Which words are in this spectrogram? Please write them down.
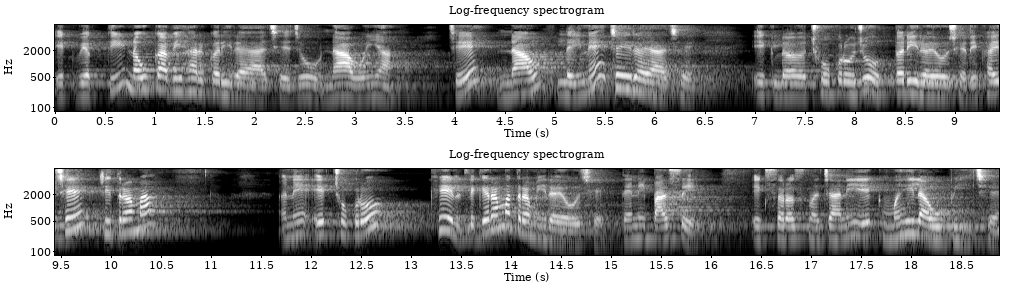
એક વ્યક્તિ નૌકા વિહાર કરી રહ્યા છે જો નાવ અહીંયા જે નાવ લઈને જઈ રહ્યા છે. એક છોકરો જો તરી રહ્યો છે, દેખાય છે ચિત્રમાં? અને એક છોકરો ખેલ એટલે કે રમત રમી રહ્યો છે. તેની પાસે એક સરસ મજાની એક મહિલા ઊભી છે.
